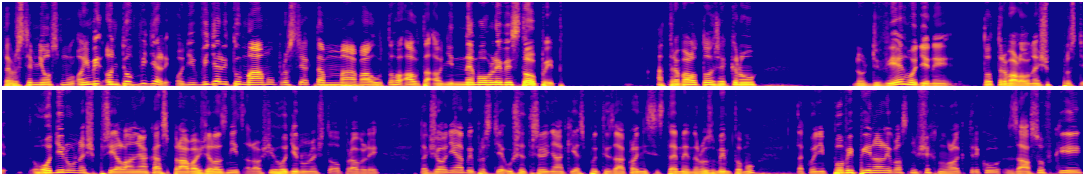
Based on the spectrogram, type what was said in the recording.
tak prostě mělo smůlu. Oni, by- oni to viděli, oni viděli tu mámu prostě, jak tam mává u toho auta a oni nemohli vystoupit. A trvalo to, řeknu, no dvě hodiny to trvalo, než prostě hodinu, než přijela nějaká zpráva železnic a další hodinu, než to opravili. Takže oni, aby prostě ušetřili nějaký aspoň ty základní systémy, nerozumím tomu, tak oni povypínali vlastně všechnu elektriku, zásuvky,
